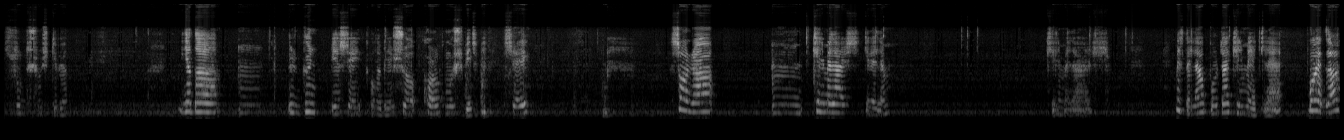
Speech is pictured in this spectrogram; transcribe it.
Su düşmüş gibi. Ya da ım, üzgün bir şey olabilir. Şu korkmuş bir şey. Sonra Hmm, kelimeler girelim. Kelimeler. Mesela burada kelime ekle. Bu arada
